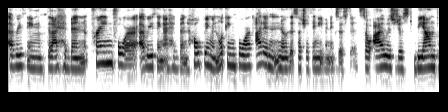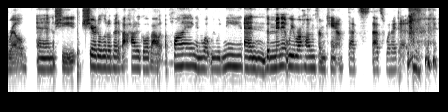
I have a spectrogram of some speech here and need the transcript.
everything that I had been praying for, everything I had been hoping and looking for. I didn't know that such a thing even existed. So I was just beyond thrilled and she shared a little bit about how to go about applying and what we would need and the minute we were home from camp that's that's what i did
